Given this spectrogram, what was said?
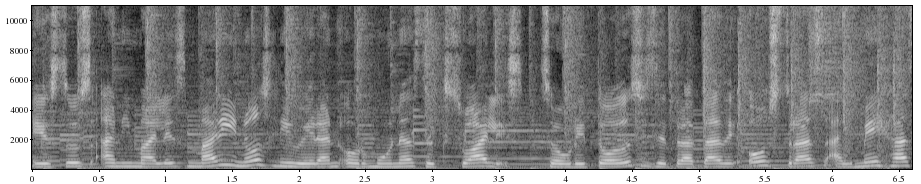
Estos animales marinos liberan hormonas sexuales, sobre todo si se trata de ostras, almejas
